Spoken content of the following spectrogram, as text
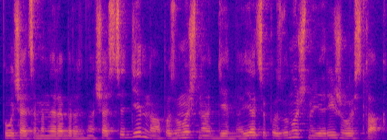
Получається, в мене реберна часть віддільно, а позвоночна віддільно. І я цю позвоночну я ріжу ось так.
